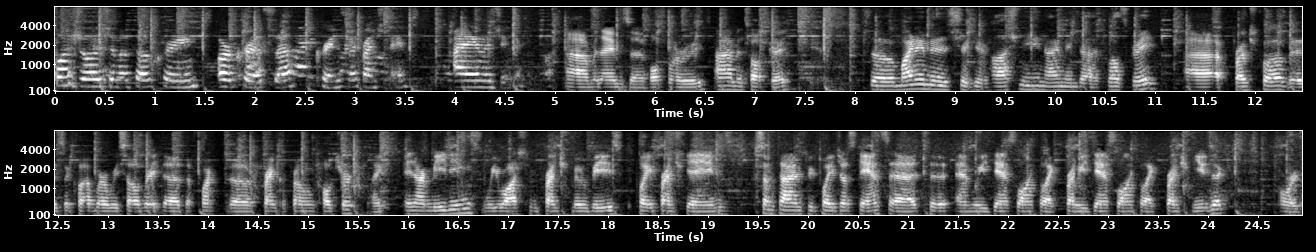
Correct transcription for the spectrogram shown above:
Bonjour, je m'appelle Corinne, or Carissa. Corinne is my French name. I am a junior. Uh, my name's uh, Baltimore Ruiz. I'm in 12th grade. So my name is Shakir Hashmi and I'm in the 12th grade. Uh, French Club is a club where we celebrate the, the, the Francophone culture. Like in our meetings, we watch some French movies, play French games. Sometimes we play Just Dance uh, to, and we dance along to like French, we dance along to like French music, or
